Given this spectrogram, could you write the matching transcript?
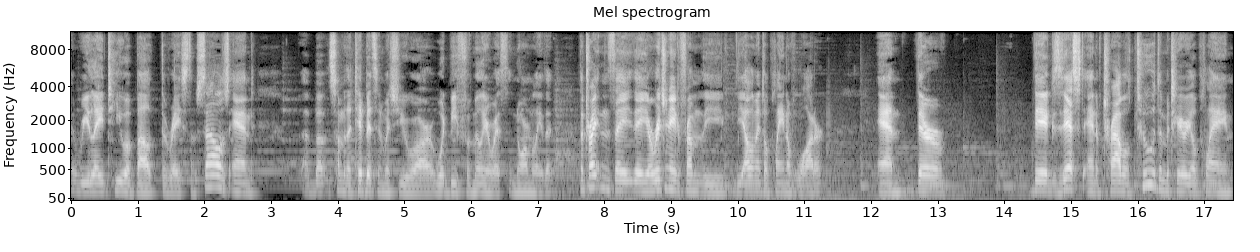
relayed to you about the race themselves and about some of the tidbits in which you are would be familiar with normally. That the Tritons they they originated from the the elemental plane of water, and they're they exist and have traveled to the material plane.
